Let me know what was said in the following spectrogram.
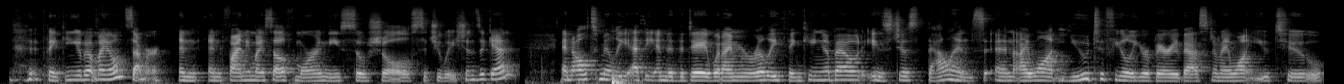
thinking about my own summer and, and finding myself more in these social situations again. And ultimately, at the end of the day, what I'm really thinking about is just balance. And I want you to feel your very best, and I want you to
